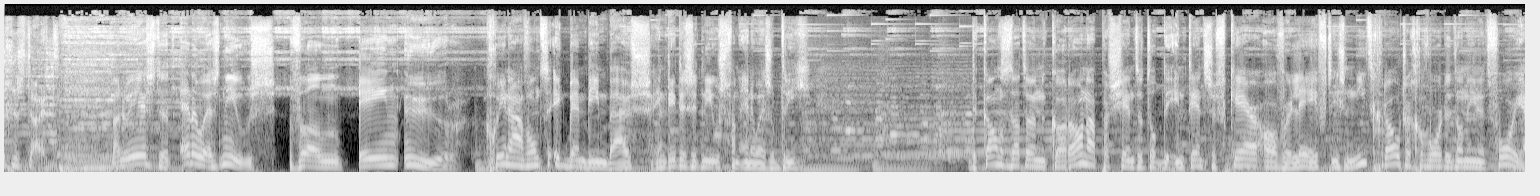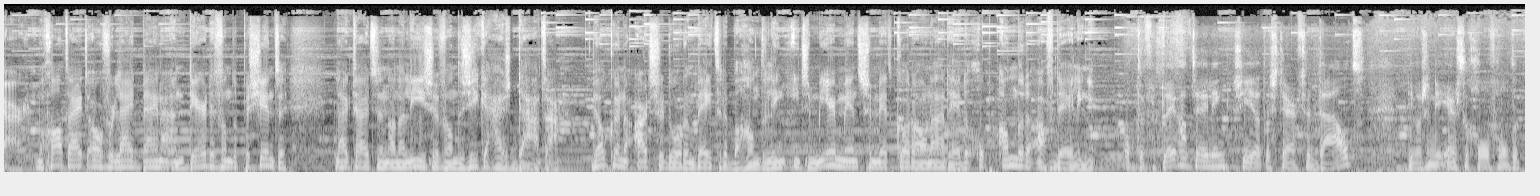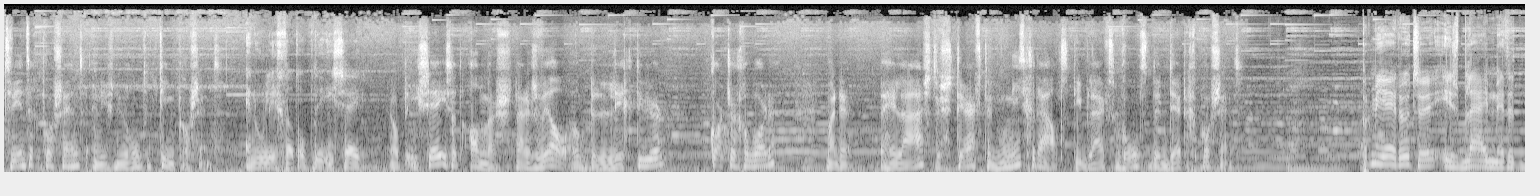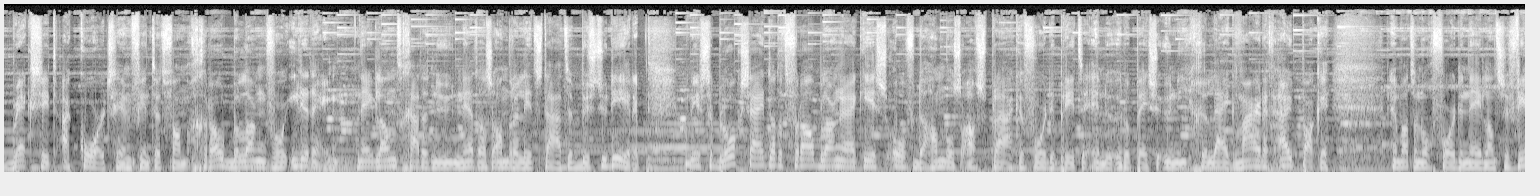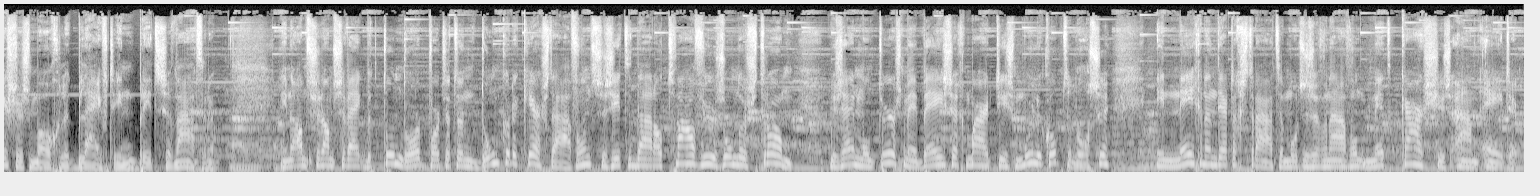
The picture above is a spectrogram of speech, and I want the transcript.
spoedige start. Maar nu eerst het NOS Nieuws van 1 uur. Goedenavond, ik ben Bien Buis en dit is het nieuws van NOS op 3. De kans dat een coronapatiënt het op de intensive care overleeft is niet groter geworden dan in het voorjaar. Nog altijd overlijdt bijna een derde van de patiënten, blijkt uit een analyse van de ziekenhuisdata. Wel kunnen artsen door een betere behandeling iets meer mensen met corona redden op andere afdelingen. Op de verpleegafdeling zie je dat de sterfte daalt. Die was in de eerste golf rond de 20% en die is nu rond de 10%. En hoe ligt dat op de IC? Op de IC is dat anders. Daar is wel ook de lichtduur korter geworden. Maar de, helaas, de sterfte niet gedaald. Die blijft rond de 30%. Premier Rutte is blij met het Brexit-akkoord en vindt het van groot belang voor iedereen. Nederland gaat het nu net als andere lidstaten bestuderen. Minister Blok zei dat het vooral belangrijk is of de handelsafspraken voor de Britten en de Europese Unie gelijkwaardig uitpakken en wat er nog voor de Nederlandse vissers mogelijk blijft in Britse wateren. In de Amsterdamse wijk Betondorp wordt het een donkere kerstavond. Ze zitten daar al 12 uur zonder stroom. Er zijn monteurs mee bezig, maar het is moeilijk op te lossen. In 39 straten moeten ze vanavond met kaarsjes aan eten.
